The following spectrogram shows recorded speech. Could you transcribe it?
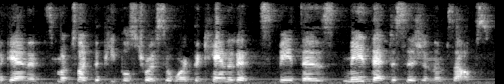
again it's much like the people's choice award. The candidates made those made that decision themselves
